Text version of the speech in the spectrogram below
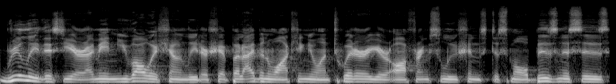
really this year. I mean, you've always shown leadership, but I've been watching you on Twitter. You're offering solutions to small businesses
